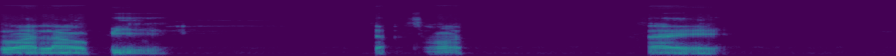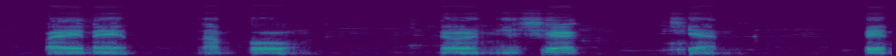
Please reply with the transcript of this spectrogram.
ตัวเราปีจะสอดใส่ไปในลำโพง โดยมีเชือกเขียนเป็น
